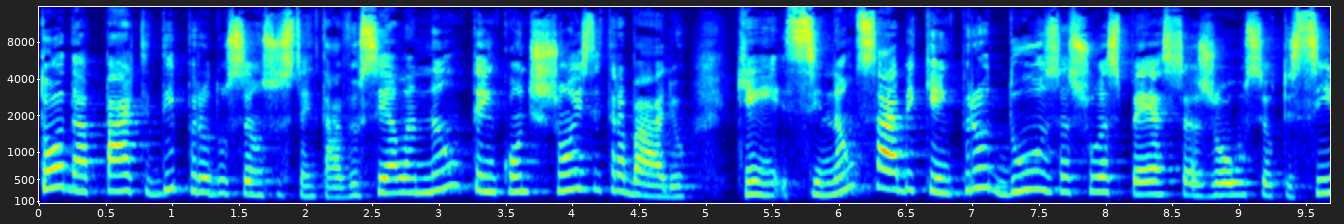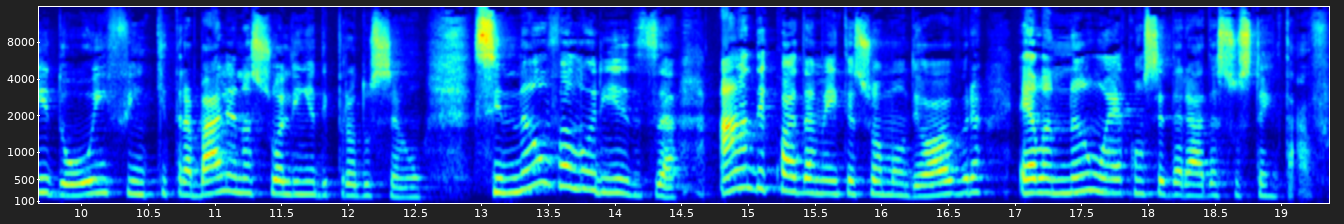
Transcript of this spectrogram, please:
toda a parte de produção sustentável, se ela não tem condições de trabalho, quem se não sabe quem produz as suas peças ou o seu tecido ou enfim, que trabalha na sua linha de produção, se não valoriza adequadamente a sua mão de obra, ela não é considerada sustentável.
